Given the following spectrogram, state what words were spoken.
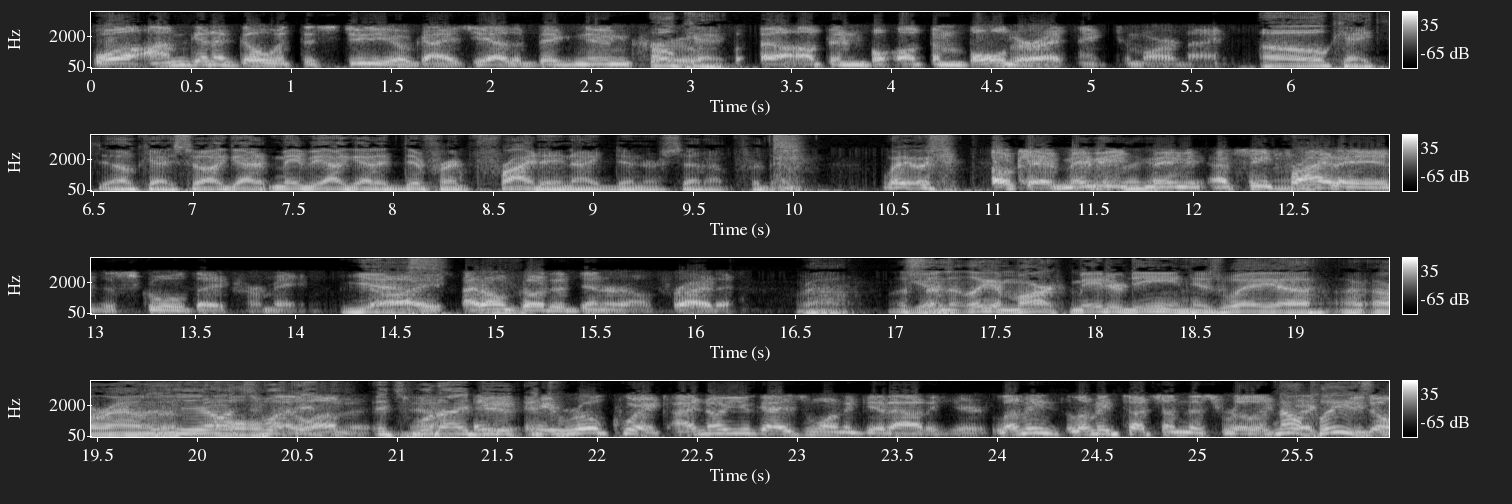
Well, I'm going to go with the studio guys. Yeah, the big noon crew Okay. uh, up in up in Boulder. I think tomorrow night. Oh, okay, okay. So I got maybe I got a different Friday night dinner set up for them. Wait, wait. Okay, maybe maybe. I see. Friday is a school day for me. Yes. so I, I don't go to dinner on Friday. Right. Listen, look at Mark Mater Dean, his way uh, around the, You the know, it's whole. what, I love it. It's what I do. Hey, hey, real quick, I know you guys want to get out of here. Let me let me touch on this really no, quick. if please, no,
